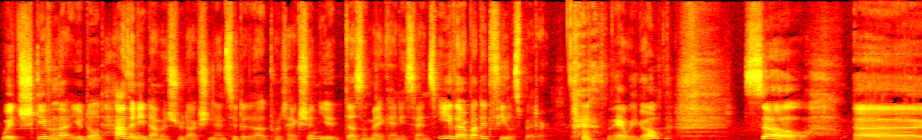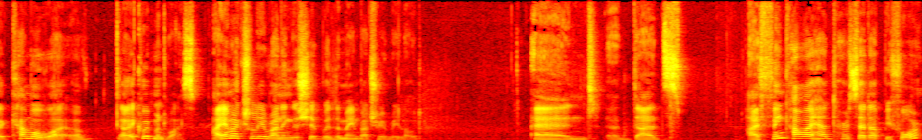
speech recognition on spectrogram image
which given that you don't have any damage reduction and citadel protection, it doesn't make any sense either, but it feels better. there we go. So, uh, camo uh, uh, equipment wise, I am actually running the ship with the main battery reload and uh, that's I think how I had her set up before.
